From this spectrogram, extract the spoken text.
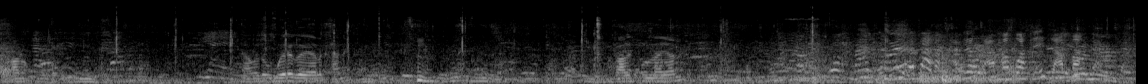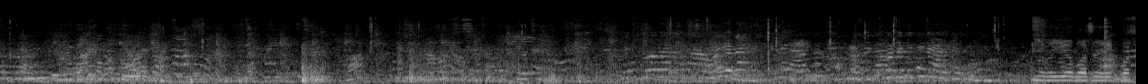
खानु हाम्रो त उमेरै गइहाल्यो खाने चालिस पुल लगाइहाल्यो अब यो वर्ष एक वर्ष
